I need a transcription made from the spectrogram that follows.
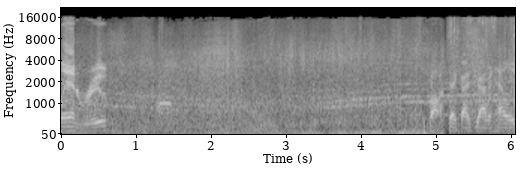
Land roof. Fuck, that guy's grabbing heli.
